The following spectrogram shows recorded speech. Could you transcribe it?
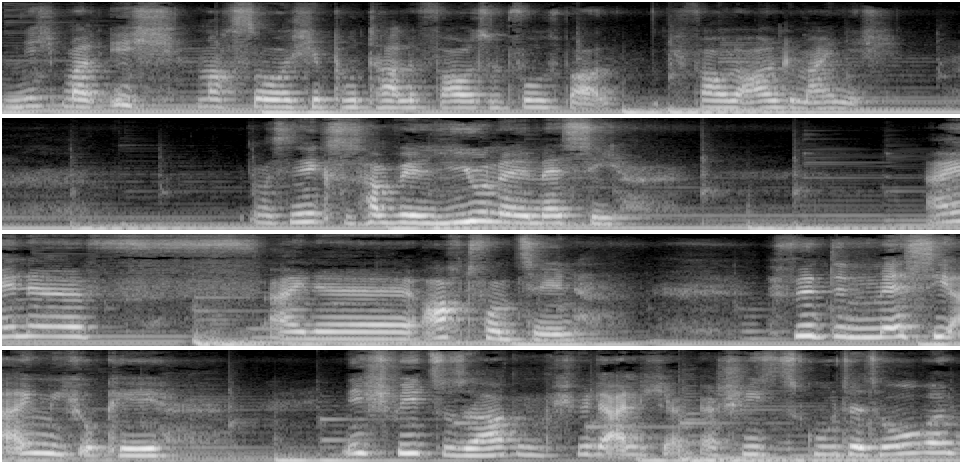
Nicht mal ich mache solche brutale Fouls im Fußball. Ich faule allgemein nicht. Als nächstes haben wir Lionel Messi. Eine, eine 8 von 10. Ich finde den Messi eigentlich okay. Nicht viel zu sagen. Ich finde eigentlich, er schießt gute Tore.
